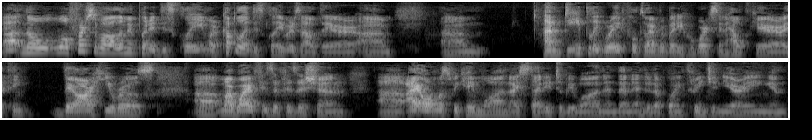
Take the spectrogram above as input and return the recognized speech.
Uh, no, well, first of all, let me put a disclaimer, a couple of disclaimers out there. Um, um, I'm deeply grateful to everybody who works in healthcare. I think they are heroes. Uh, my wife is a physician. Uh, I almost became one. I studied to be one, and then ended up going through engineering and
